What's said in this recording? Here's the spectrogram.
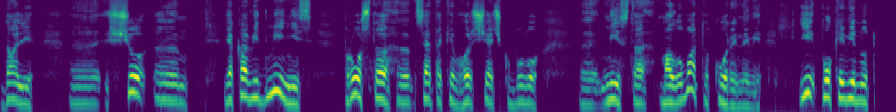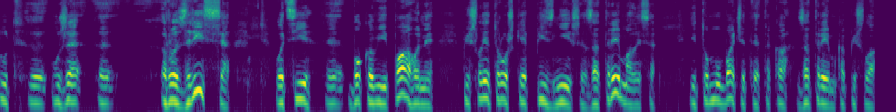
далі. Е, Що, е, яка відмінність? Просто е, все-таки в горщечку було міста малувато кореневі. І поки він отут уже розрісся, оці бокові пагони пішли трошки пізніше, затрималися. І тому, бачите, така затримка пішла.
